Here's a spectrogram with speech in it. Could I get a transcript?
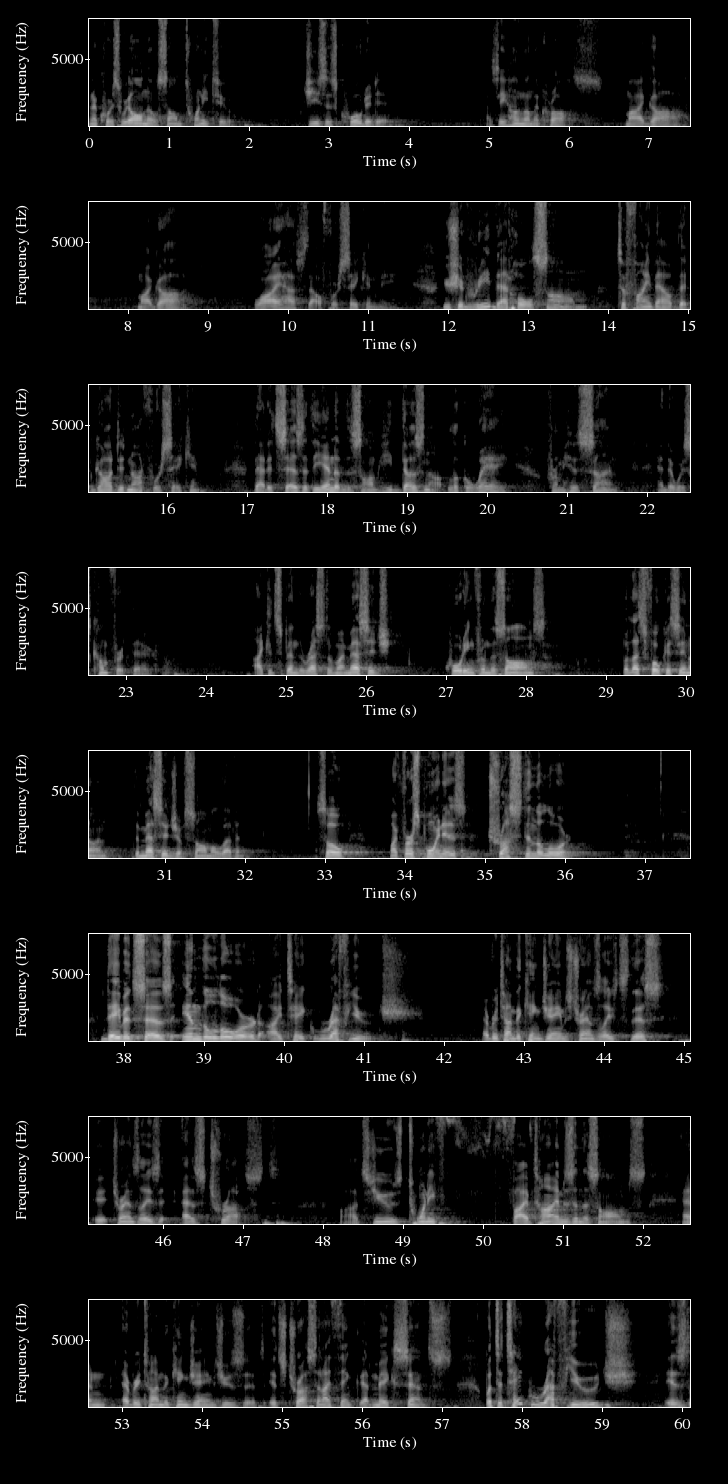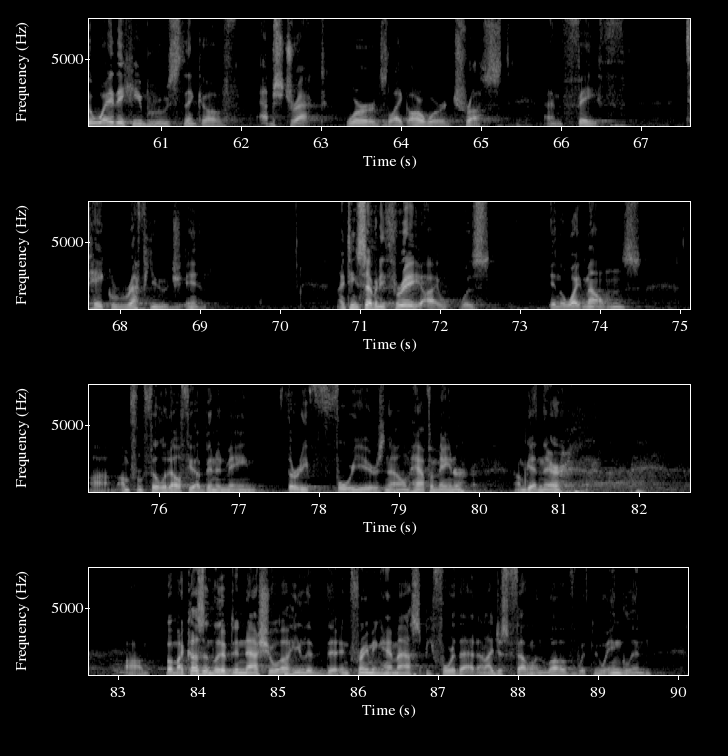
And of course, we all know Psalm 22. Jesus quoted it as he hung on the cross My God, my God, why hast thou forsaken me? You should read that whole psalm to find out that God did not forsake him. That it says at the end of the psalm, he does not look away from his son. And there was comfort there. I could spend the rest of my message quoting from the Psalms, but let's focus in on the message of Psalm 11. So, my first point is trust in the Lord. David says, In the Lord I take refuge. Every time the King James translates this, it translates it as trust. Uh, it's used 25 times in the Psalms, and every time the King James uses it, it's trust. And I think that makes sense. But to take refuge is the way the Hebrews think of abstract words like our word trust and faith. Take refuge in. 1973, I was in the White Mountains. Um, I'm from Philadelphia. I've been in Maine 34 years now. I'm half a Mainer. I'm getting there. Um, but my cousin lived in Nashua. He lived in Framingham, Mass before that. And I just fell in love with New England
